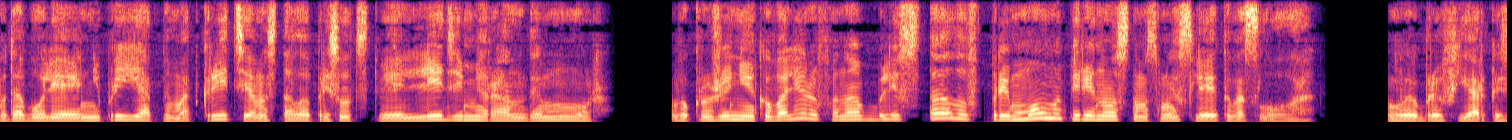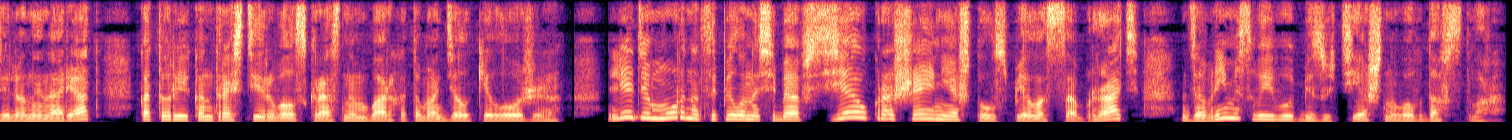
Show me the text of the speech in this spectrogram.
Куда более неприятным открытием стало присутствие леди Миранды Мур. В окружении кавалеров она блистала в прямом и переносном смысле этого слова. Выбрав ярко зеленый наряд, который контрастировал с красным бархатом отделки ложи, леди Мур нацепила на себя все украшения, что успела собрать за время своего безутешного вдовства.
